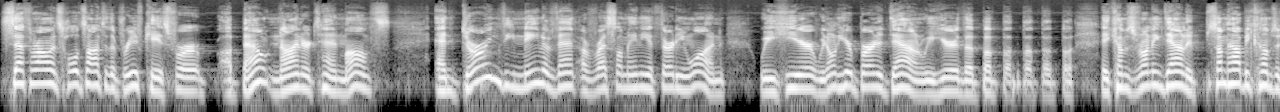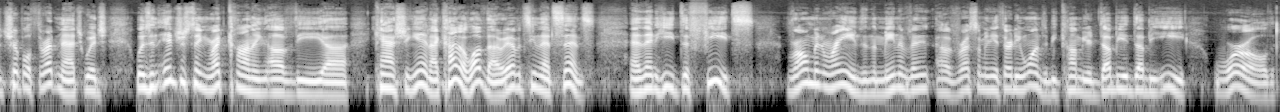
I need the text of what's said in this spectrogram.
Seth Rollins holds on to the briefcase for about nine or 10 months. And during the main event of WrestleMania 31, we hear, we don't hear burn it down. We hear the, it comes running down. It somehow becomes a triple threat match, which was an interesting retconning of the uh, cashing in. I kind of love that. We haven't seen that since. And then he defeats Roman Reigns in the main event of WrestleMania 31 to become your WWE World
